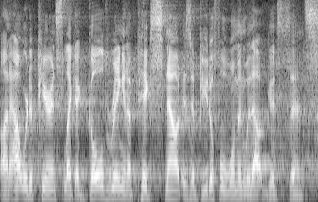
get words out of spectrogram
on outward appearance like a gold ring in a pig's snout is a beautiful woman without good sense.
